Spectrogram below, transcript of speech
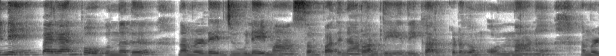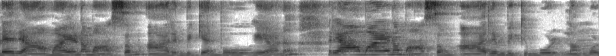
ഇനി വരാൻ പോകുന്നത് നമ്മളുടെ ജൂലൈ മാസം പതിനാറാം തീയതി കർക്കിടകം ഒന്നാണ്. നമ്മളുടെ രാമായണ മാസം ആരംഭിക്കാൻ പോവുകയാണ്. രാമായണ മാസം ആരംഭിക്കുമ്പോൾ നമ്മൾ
